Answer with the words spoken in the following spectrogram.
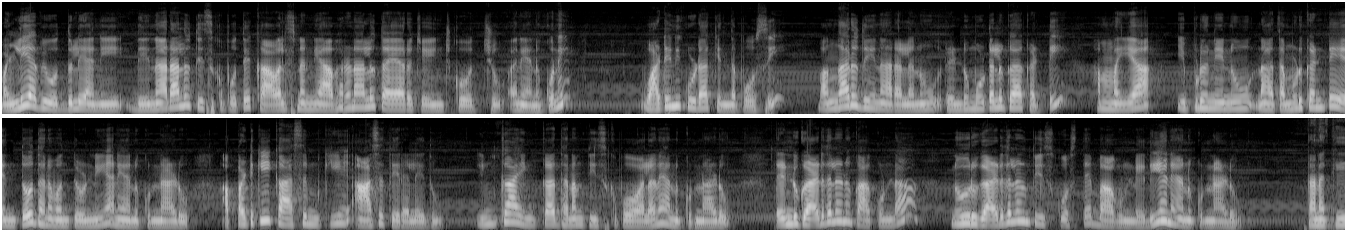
మళ్ళీ అవి వద్దులే అని దీనారాలు తీసుకుపోతే కావలసినన్ని ఆభరణాలు తయారు చేయించుకోవచ్చు అని అనుకుని వాటిని కూడా కింద పోసి బంగారు దీనారాలను రెండు మూటలుగా కట్టి అమ్మయ్య ఇప్పుడు నేను నా తమ్ముడు కంటే ఎంతో ధనవంతుణ్ణి అని అనుకున్నాడు. అప్పటికీ కాసింకి ఆశ తీరలేదు. ఇంకా ఇంకా ధనం తీసుకుపోవాలని అనుకున్నాడు. రెండు గాడిదలను కాకుండా నూరు గాడిదలను తీసుకొస్తే బాగుండేది అని అనుకున్నాడు. తనకి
